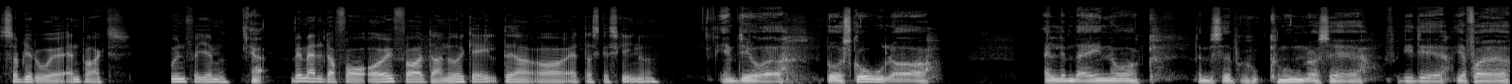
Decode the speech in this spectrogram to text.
så bliver du øh, anbragt uden for hjemmet. Ja. Hvem er det, der får øje for, at der er noget galt der, og at der skal ske noget? Jamen, det er jo øh, både skole og alle dem, der er inde over, dem, der sidder på kommunen også, øh, fordi det, jeg får øh,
